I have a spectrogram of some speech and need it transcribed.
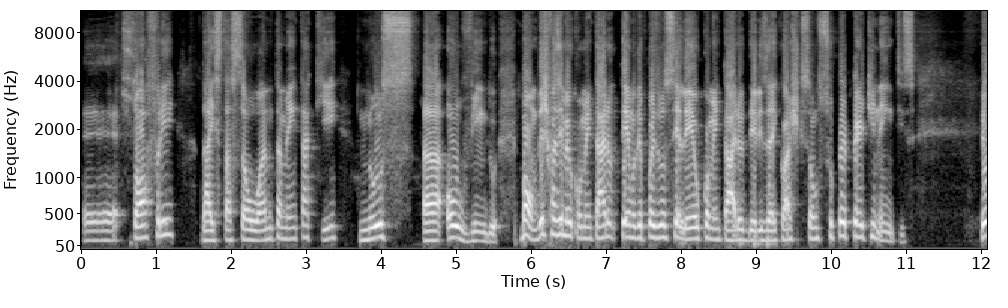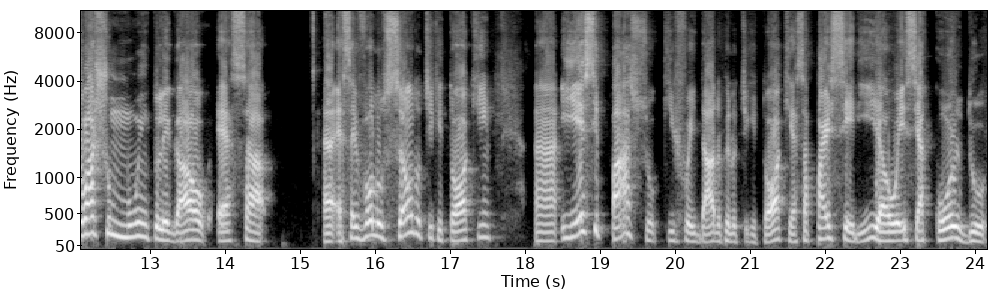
é, Sofre, da Estação One, também está aqui nos uh, ouvindo. Bom, deixa eu fazer meu comentário. Temo, depois você lê o comentário deles aí, que eu acho que são super pertinentes. Eu acho muito legal essa, uh, essa evolução do TikTok uh, e esse passo que foi dado pelo TikTok, essa parceria ou esse acordo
